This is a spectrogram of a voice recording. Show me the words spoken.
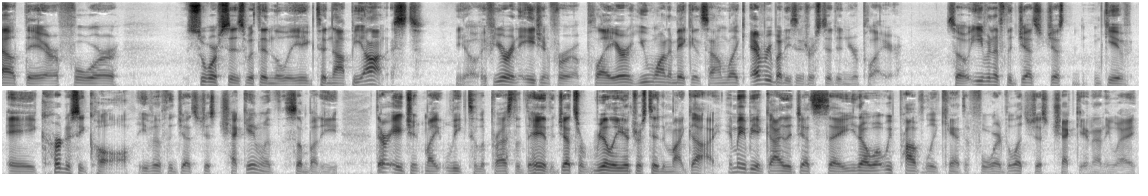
out there for sources within the league to not be honest. You know, if you're an agent for a player, you want to make it sound like everybody's interested in your player. So even if the Jets just give a courtesy call, even if the Jets just check in with somebody, their agent might leak to the press that hey, the Jets are really interested in my guy. It may be a guy the Jets say, you know what, we probably can't afford, but let's just check in anyway.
